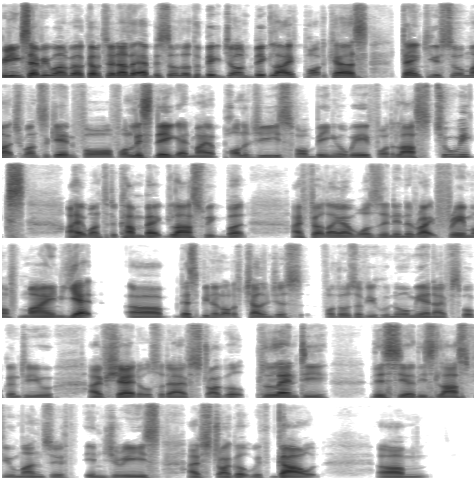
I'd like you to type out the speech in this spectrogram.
Greetings, everyone. Welcome to another episode of the Big John Big Life podcast. Thank you so much once again for, for listening, and my apologies for being away for the last two weeks. I had wanted to come back last week, but I felt like I wasn't in the right frame of mind yet. Uh, there's been a lot of challenges. For those of you who know me and I've spoken to you, I've shared also that I've struggled plenty this year, these last few months with injuries. I've struggled with gout. Um,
